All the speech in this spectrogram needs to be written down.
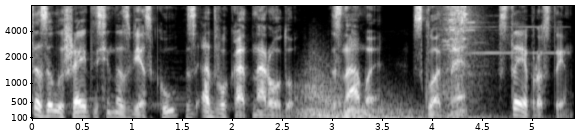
та залишайтеся на зв'язку з адвокат народу. З нами складне стає простим.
